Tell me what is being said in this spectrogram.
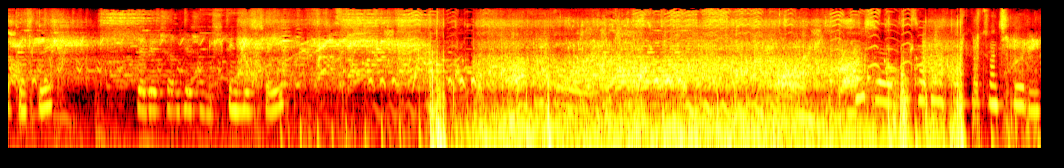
Ich hab den. Der wird schon hier schon. Ich bin hier safe. Scheiße, das hat noch nur 20 Leben.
